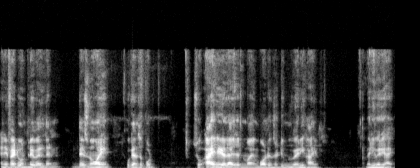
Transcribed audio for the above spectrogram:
and if I don't play well, then there's nobody who can support. So I realized that my importance in the team is very high, very very high.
